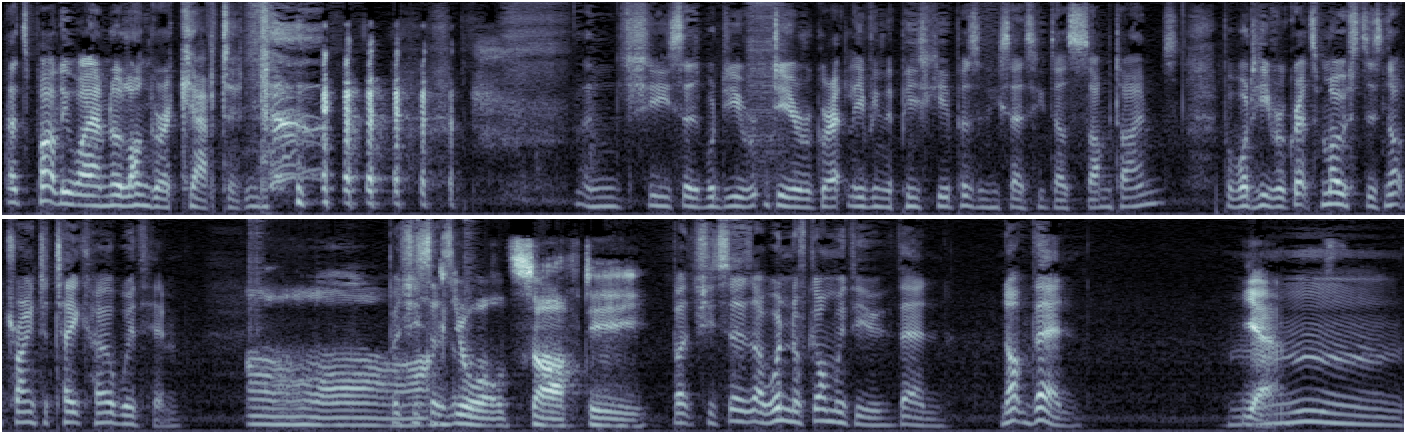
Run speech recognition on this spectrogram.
that's partly why I'm no longer a captain." and she says, "Well, do you do you regret leaving the peacekeepers?" And he says he does sometimes, but what he regrets most is not trying to take her with him. Oh, But she says- you old softy. But she says, "I wouldn't have gone with you then, not then." Yeah. Mm.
